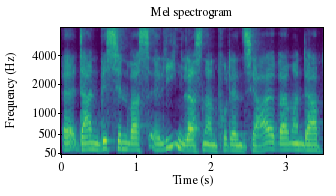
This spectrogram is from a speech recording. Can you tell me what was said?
äh, da ein bisschen was äh, liegen lassen an Potenzial, weil man da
